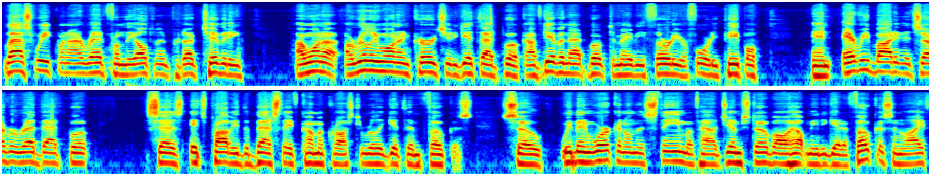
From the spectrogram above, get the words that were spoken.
last week when I read from the Ultimate Productivity, I want to I really want to encourage you to get that book. I've given that book to maybe 30 or 40 people, and everybody that's ever read that book says it's probably the best they've come across to really get them focused. So we've been working on this theme of how Jim Stovall helped me to get a focus in life,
